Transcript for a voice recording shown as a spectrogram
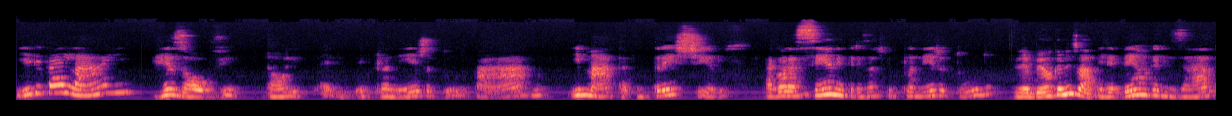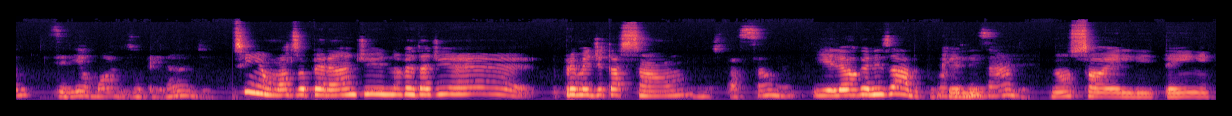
E ele vai lá e resolve. Então ele, ele- ele planeja tudo com a arma e mata com três tiros. Agora a cena é interessante que ele planeja tudo, Ele é bem organizado. ele é bem organizado, seria o modus operandi, Sim, o modus operandi, na verdade, é premeditação meditação, né? e ele é organizado, porque ele Organizado. não só ele tem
